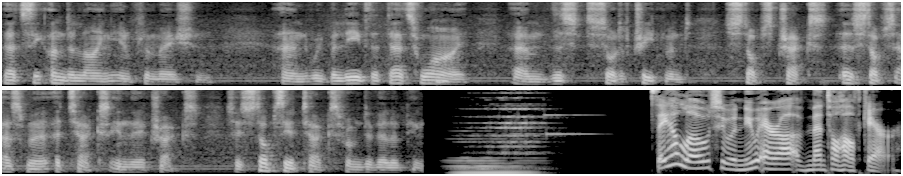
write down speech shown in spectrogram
That's the underlying inflammation. And we believe that that's why um, this sort of treatment stops tracks, uh, stops asthma attacks in their tracks. So it stops the attacks from developing. Say hello to a new era of mental health care.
